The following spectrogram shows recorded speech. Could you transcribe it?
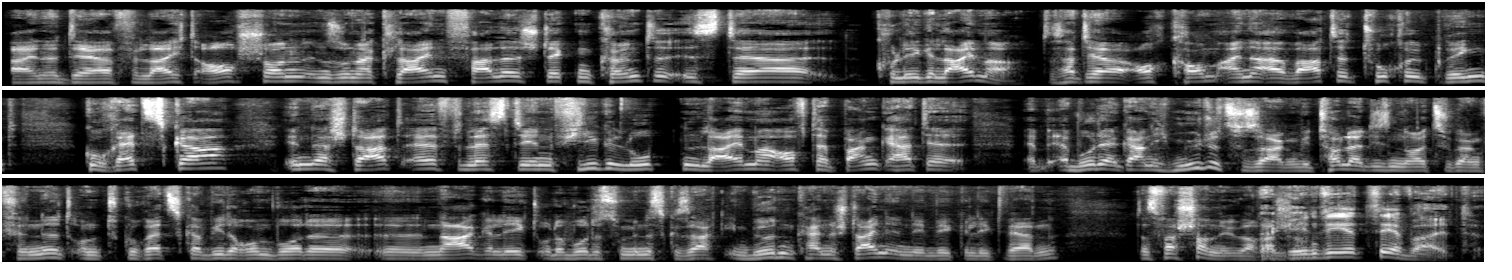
Eine, der vielleicht auch schon in so einer kleinen Falle stecken könnte, ist der Kollege Leimer. Das hat ja auch kaum einer erwartet. Tuchel bringt Goretzka in der Startelf, lässt den viel gelobten Leimer auf der Bank. Er, hat ja, er wurde ja gar nicht müde zu sagen, wie toll er diesen Neuzugang findet. Und Goretzka wiederum wurde äh, nahegelegt oder wurde zumindest gesagt, ihm würden keine Steine in den Weg gelegt werden. Das war schon eine Überraschung. Da gehen Sie jetzt sehr weit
